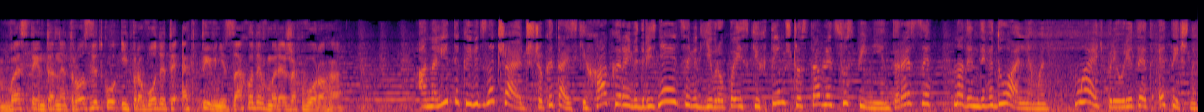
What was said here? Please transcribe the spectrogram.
ввести інтернет-розвідку і проводити активні заходи в мережах ворога. Аналітики відзначають, що китайські хакери відрізняються від європейських тим, що ставлять суспільні інтереси над індивідуальними, мають пріоритет етичних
